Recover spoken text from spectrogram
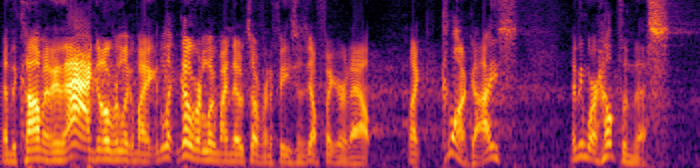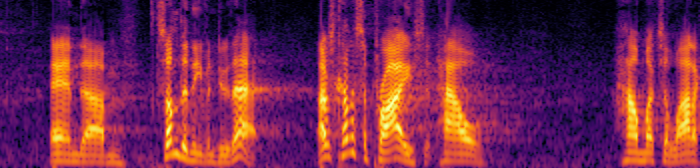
And the comment, is, ah, go over look at my go over look at my notes over in Ephesians. You'll figure it out. Like, come on, guys. I need more help than this. And um, some didn't even do that. I was kind of surprised at how how much a lot of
